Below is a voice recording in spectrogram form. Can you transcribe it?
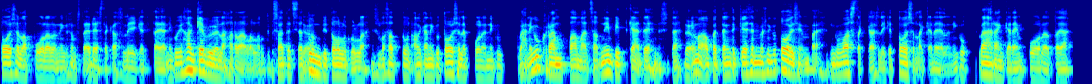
toisella puolella niin semmoista edestakasliikettä ja niin kuin ihan kevyellä haraavalla, mutta kun sä teet sitä Joo. tuntitolkulla, niin sulla sattuu alkaa niin kuin toiselle puolelle niin kuin, vähän niin kuin kramppaamaan, että sä oot niin pitkään tehnyt sitä. Joo. Niin mä opettelin tekemään sen myös niin kuin toisinpäin, niin kuin vastakkaisliike toisella kädellä niin kuin väärän käden puolelta ja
